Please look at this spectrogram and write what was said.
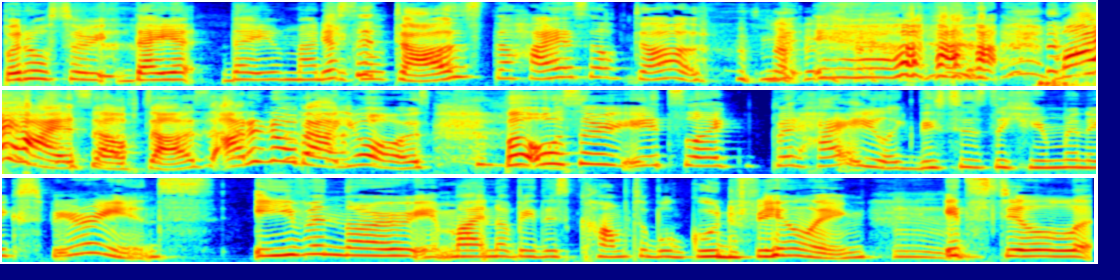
but also they they are yes, it does. The higher self does. No. My higher self does. I don't know about yours, but also it's like, but hey, like this is the human experience. Even though it might not be this comfortable, good feeling, Mm. it's still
